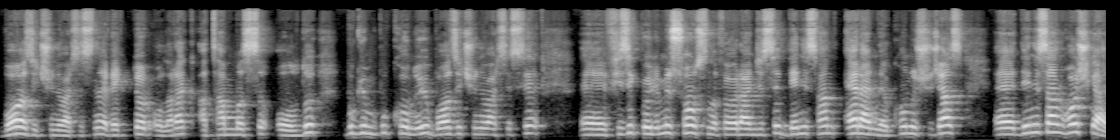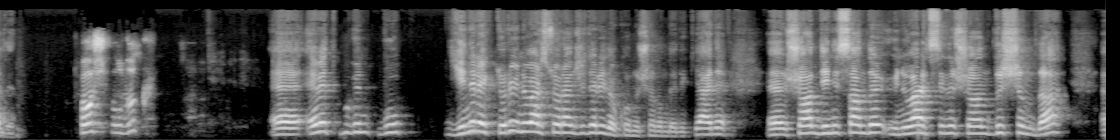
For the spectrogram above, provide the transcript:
Boğaziçi Üniversitesi'ne rektör olarak atanması oldu. Bugün bu konuyu Boğaziçi Üniversitesi e, Fizik Bölümü son sınıf öğrencisi Denizhan Eren'le konuşacağız. E, Denizhan hoş geldin. Hoş bulduk. E, evet bugün bu yeni rektörü üniversite öğrencileriyle konuşalım dedik. Yani e, şu an Denizhan'da üniversitenin şu an dışında e,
